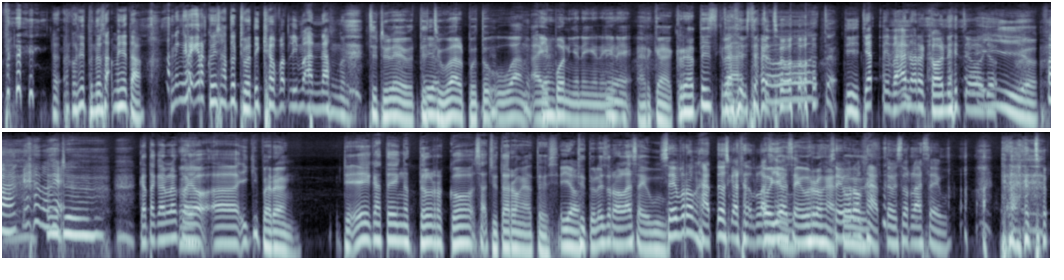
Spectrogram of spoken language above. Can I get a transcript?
Lah, Regane bener sak menit ta. Nek ngerek regane 1 2 3 4 5 6 ngono. judulnya dijual butuh uang Iya. iPhone ngene ngene Iya. ngene harga gratis Gratis, Cuk. Cuk. Cuk. Di chat tibaan regane cuk. Iya. Pakai pakai. Aduh. Katakanlah kayak eh, iki barang. DE kate ngedol rego sak juta rong atus. Iya. Ditulis rolas sewu. Saya rong hatus kan rolas. Oh iya sewu rong atus. Saya rong hatus rolas sewu. Cuk.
